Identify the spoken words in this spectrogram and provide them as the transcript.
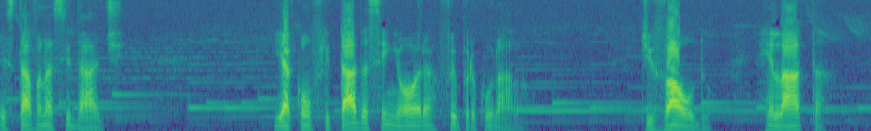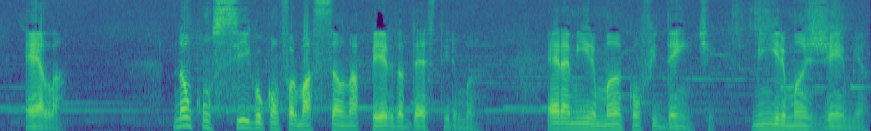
estava na cidade e a conflitada senhora foi procurá-la. Divaldo relata ela não consigo conformação na perda desta irmã. Era minha irmã confidente, minha irmã gêmea.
